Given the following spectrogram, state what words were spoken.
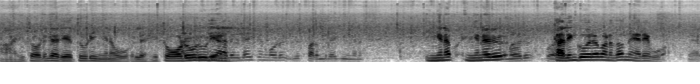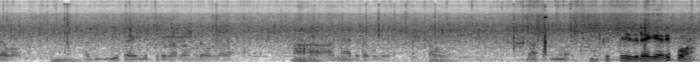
ആ ഈ തോടിന്റെ അരിയത്തൂടി ഇങ്ങനെ പോകുമല്ലേ ഈ തോടോടുകൂടിയാണ് ഇങ്ങോട്ട് ഈ പറമ്പിലേക്ക് ഇങ്ങനെ ഇങ്ങനെ ഇങ്ങനെ ഒരു കലിങ്കൂല പണിതാൽ നേരെ പോവാം. നേരെ പോകും അത് ഈ സൈഡിൽ ഇത്തിരി വെള്ളം കൂടെ ഉള്ളതാണ് ആ. ആ അങ്ങനത്തെ പുള്ളി. ഓ. നമുക്കിപ്പോൾ ഇതിലേ കയറി പോകണം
